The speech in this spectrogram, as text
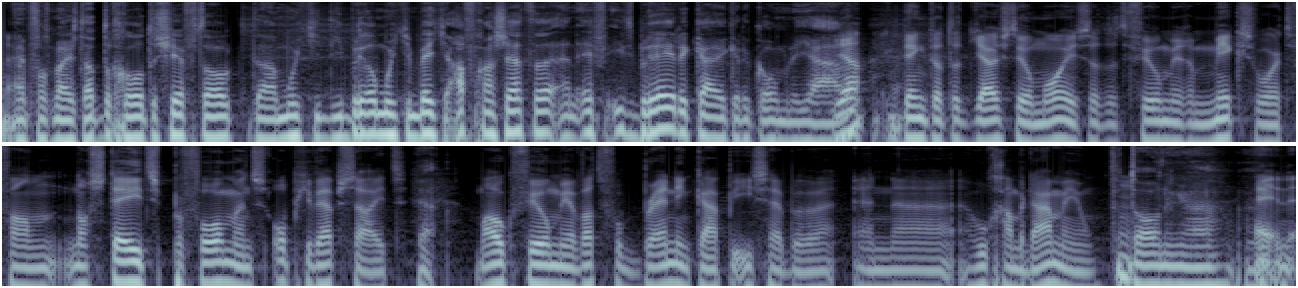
Ja. En volgens mij is dat de grote shift ook. Daar moet je, die bril moet je een beetje af gaan zetten en even iets breder kijken de komende jaren. Ja, ik denk dat het juist heel mooi is dat het veel meer een mix wordt van nog steeds performance op je website. Ja. Maar ook veel meer wat voor branding KPI's hebben we en eh, hoe gaan we daarmee om? Vertoningen. eh, En,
